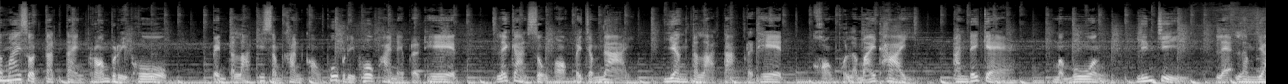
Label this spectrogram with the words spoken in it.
ลไม้สดตัดแต่งพร้อมบริโภค เป็นตลาดที่สำคัญของผู้บริโภคภายในประเทศ และการส่งออกไปจำหน่าย ยังตลาดต่างประเทศของผลไม้ไทย อันได้แก่ มะม่วง ลิ้นจี่ และลำไย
